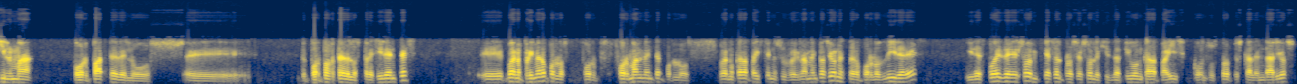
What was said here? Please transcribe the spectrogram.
firma por parte de los eh, por parte de los presidentes. Eh, bueno primero por los por formalmente por los bueno cada país tiene sus reglamentaciones pero por los líderes y después de eso empieza el proceso legislativo en cada país con sus propios calendarios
